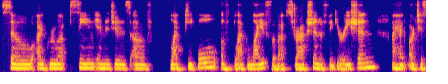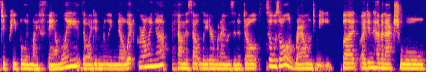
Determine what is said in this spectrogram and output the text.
So I grew up seeing images of Black people, of Black life, of abstraction, of figuration. I had artistic people in my family, though I didn't really know it growing up. I found this out later when I was an adult. So it was all around me, but I didn't have an actual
